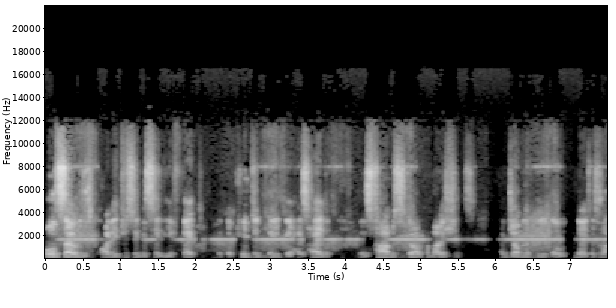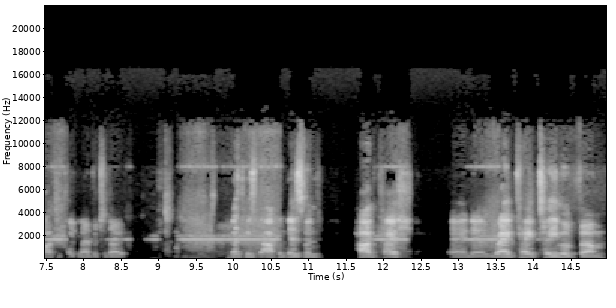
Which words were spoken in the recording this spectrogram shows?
Also, it is quite interesting to see the effect that the printed media has had in it's time stir up promotions, a job that the Net has largely taken over today. That's Mr. Arthur Desmond, Hard Cash, and a ragtag team of, um,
